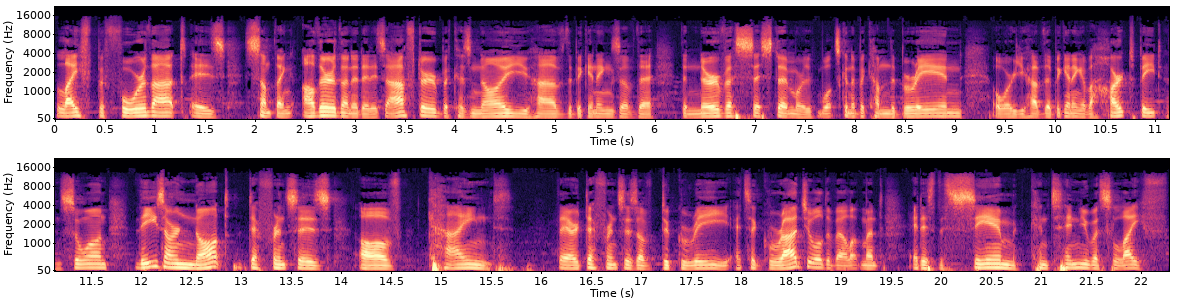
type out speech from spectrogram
life before that is something other than it is after, because now you have the beginnings of the, the nervous system or what's going to become the brain, or you have the beginning of a heartbeat and so on. These are not differences of kind. They are differences of degree. It's a gradual development. It is the same continuous life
